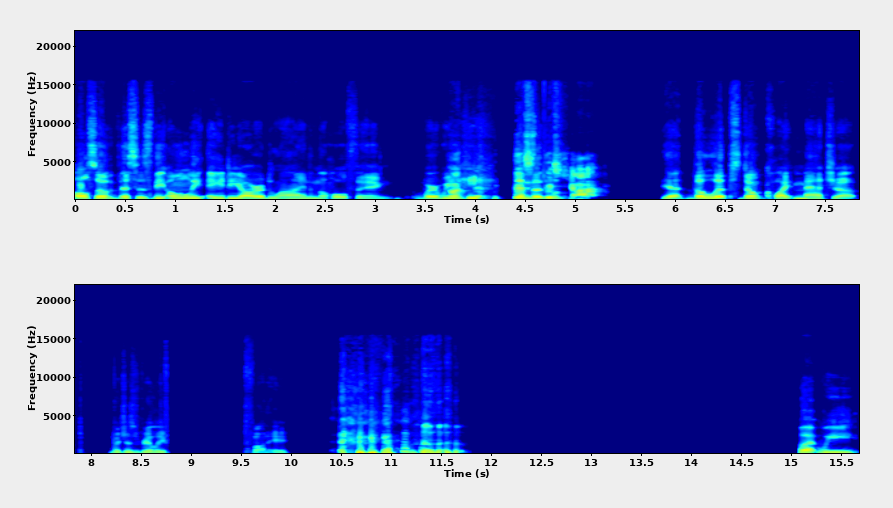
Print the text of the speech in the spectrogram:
Also, this is the only ADR line in the whole thing where we Look, he, th- this, the- this shot. yeah, the lips don't quite match up, which is really funny. but we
